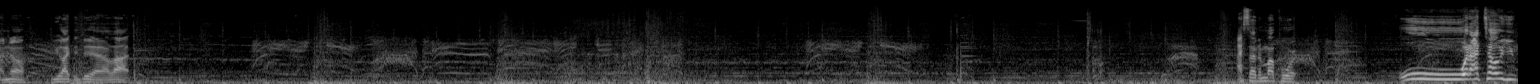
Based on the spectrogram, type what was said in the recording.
I know. You like to do that a lot. I set him up for it. Ooh, what I tell you?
